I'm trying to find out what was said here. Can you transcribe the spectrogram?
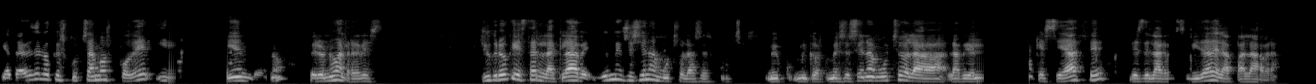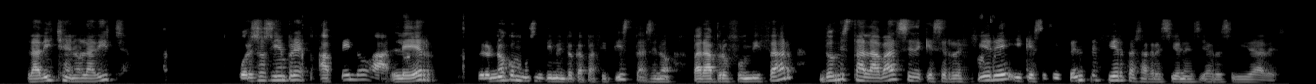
y a través de lo que escuchamos poder ir viendo, ¿no? Pero no al revés. Yo creo que esta es la clave. Yo me obsesiona mucho las escuchas. Me, me, obsesiona mucho la, la violencia que se hace desde la agresividad de la palabra, la dicha y no la dicha. Por eso siempre apelo a leer, pero no como un sentimiento capacitista, sino para profundizar dónde está la base de que se refiere y que se sustente ciertas agresiones y agresividades.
